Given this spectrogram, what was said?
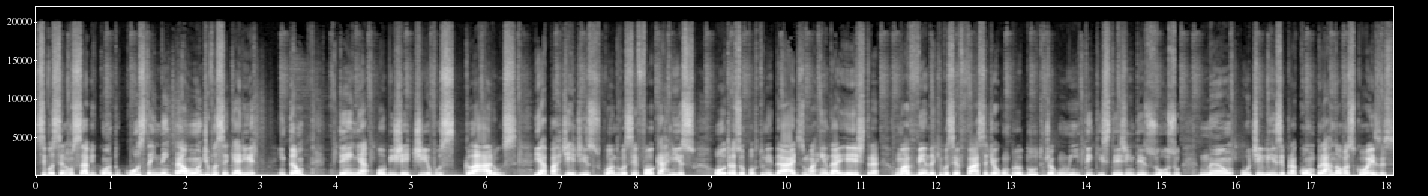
se você não sabe quanto custa e nem para onde você quer ir. Então, tenha objetivos claros. E a partir disso, quando você focar nisso, outras oportunidades, uma renda extra, uma venda que você faça de algum produto, de algum item que esteja em desuso, não utilize para comprar novas coisas.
